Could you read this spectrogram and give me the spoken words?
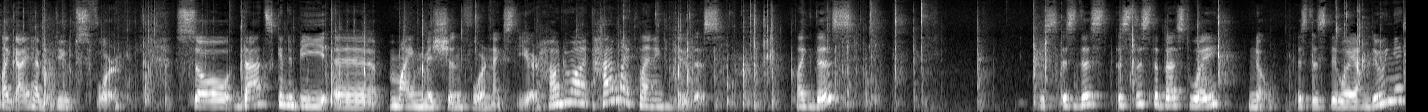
like I have dupes for. So that's gonna be uh, my mission for next year. How do I, how am I planning to do this? Like this? Is, is this, is this the best way? No. Is this the way I'm doing it?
